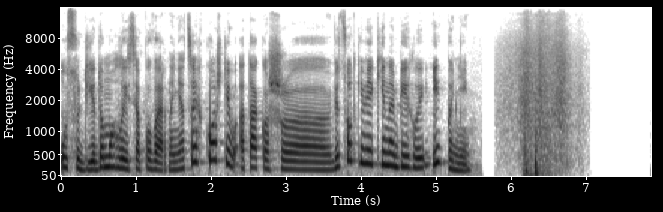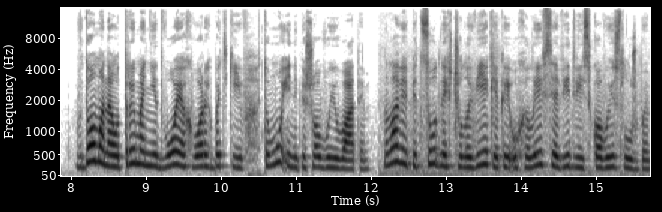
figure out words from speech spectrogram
у суді домоглися повернення цих коштів, а також е, відсотків, які набігли, і пені. Вдома на утриманні двоє хворих батьків, тому і не пішов воювати. На лаві підсудних чоловік, який ухилився від військової служби.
